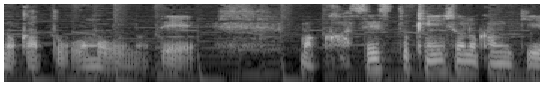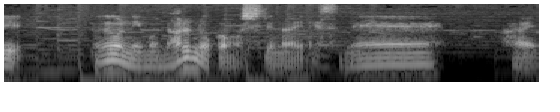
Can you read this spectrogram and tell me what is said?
のかと思うので、まあ、仮説と検証の関係のようにもなるのかもしれないですね。はい。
